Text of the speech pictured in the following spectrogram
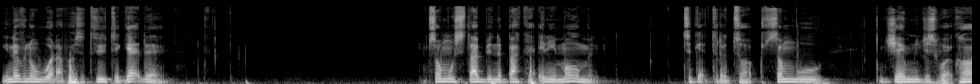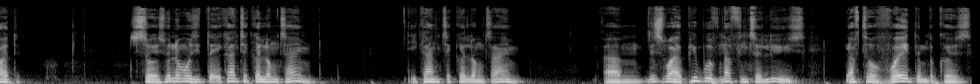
You never know what that person to do to get there. Someone will stab you in the back at any moment to get to the top. Some will genuinely just work hard. So it's one of those it can take a long time. It can take a long time. Um, this is why people with nothing to lose, you have to avoid them because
